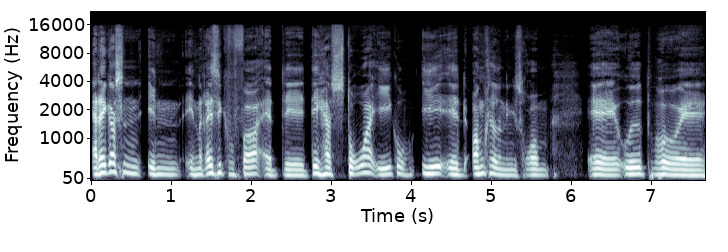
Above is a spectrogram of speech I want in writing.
er der ikke også en, en, en risiko for, at øh, det her store ego i et omklædningsrum øh, ude på, øh,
